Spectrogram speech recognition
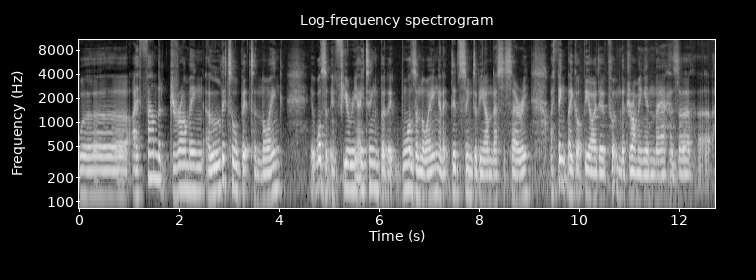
were I found the drumming a little bit annoying. It wasn't infuriating, but it was annoying and it did seem to be unnecessary. I think they got the idea of putting the drumming in there as a. Uh,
